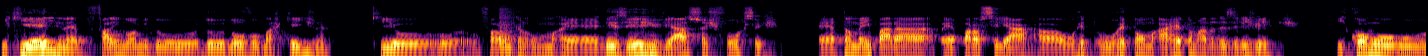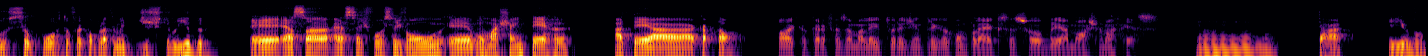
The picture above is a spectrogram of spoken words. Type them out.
e que ele né fala em nome do, do novo marquês né que o, o que é, deseja enviar suas forças é, também para, é, para auxiliar ao o retoma, a retomada das Ilhas Verdes. E como o seu porto foi completamente destruído, é, essa, essas forças vão, é, vão marchar em terra até a capital. Rock, eu quero fazer uma leitura de intriga complexa sobre a morte do Marquês. Hum, tá. E vo-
